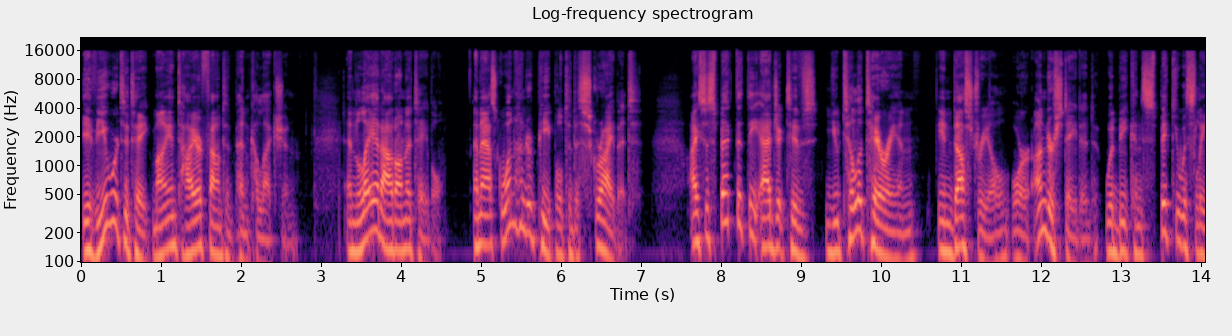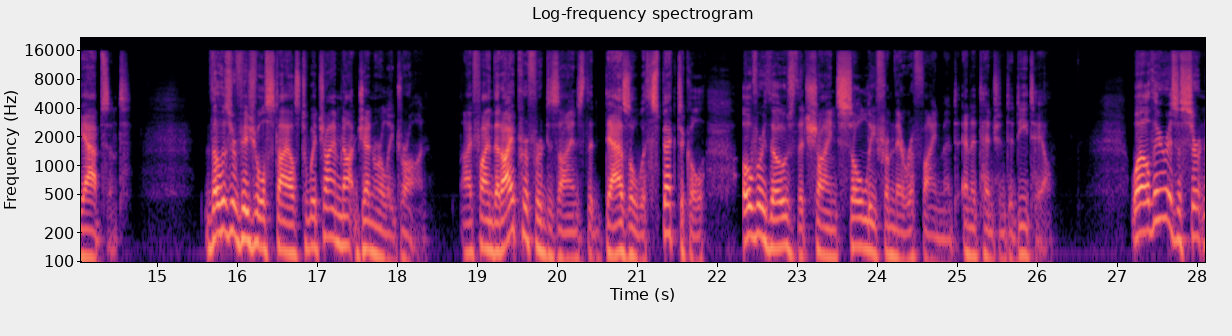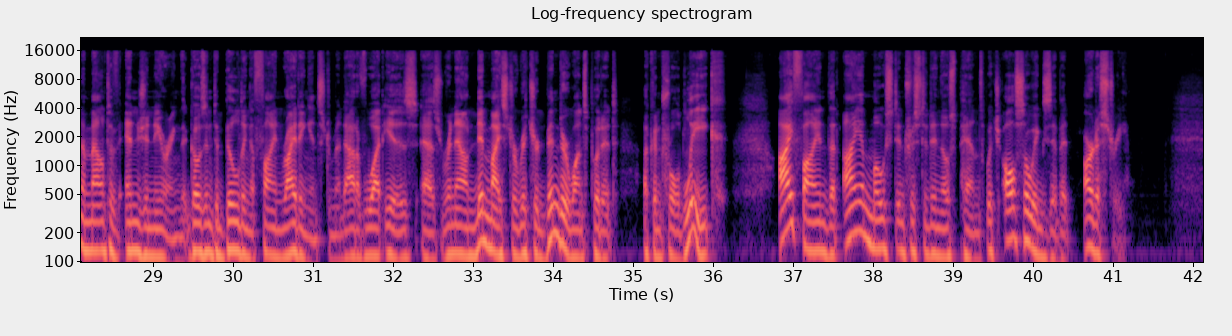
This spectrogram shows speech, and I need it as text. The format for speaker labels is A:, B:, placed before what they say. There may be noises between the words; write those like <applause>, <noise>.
A: If you were to take my entire fountain pen collection and lay it out on a table and ask 100 people to describe it, I suspect that the adjectives utilitarian, industrial, or understated would be conspicuously absent. Those are visual styles to which I am not generally drawn. I find that I prefer designs that dazzle with spectacle over those that shine solely from their refinement and attention to detail. While there is a certain amount of engineering that goes into building a fine writing instrument out of what is, as renowned Nibmeister Richard Binder once put it, a controlled leak, I find that I am most interested in those pens which also exhibit artistry.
